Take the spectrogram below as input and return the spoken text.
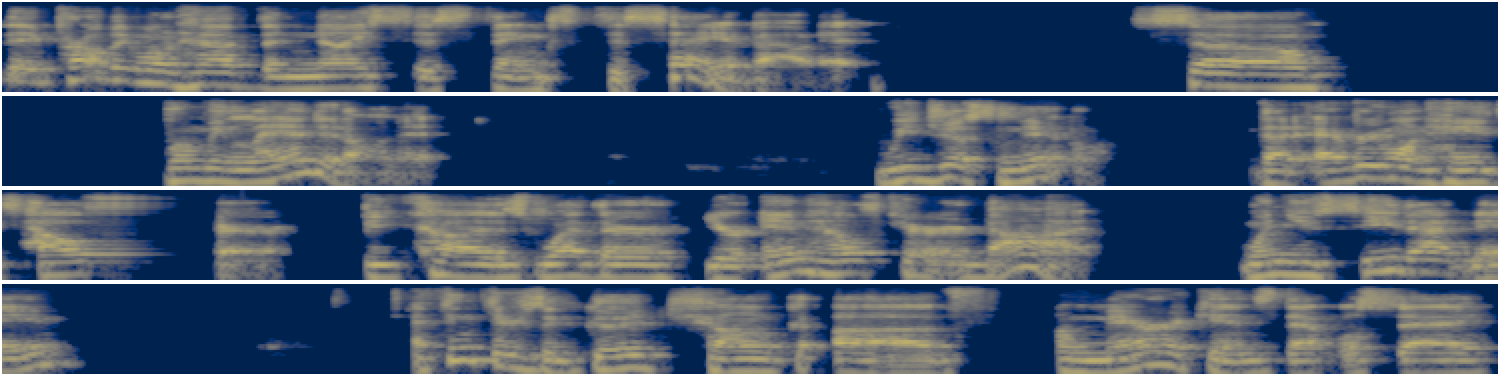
They probably won't have the nicest things to say about it. So when we landed on it, we just knew that everyone hates healthcare because whether you're in healthcare or not, when you see that name, I think there's a good chunk of Americans that will say,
